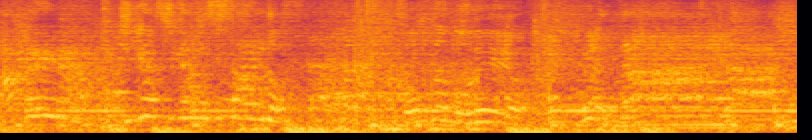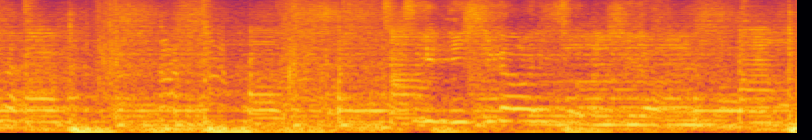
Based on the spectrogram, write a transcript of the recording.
アリーナ東側スタンド。そんなのねえよ。次西側にそう西側。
